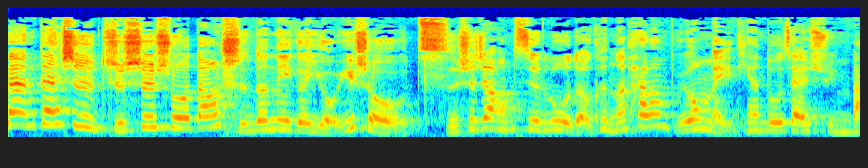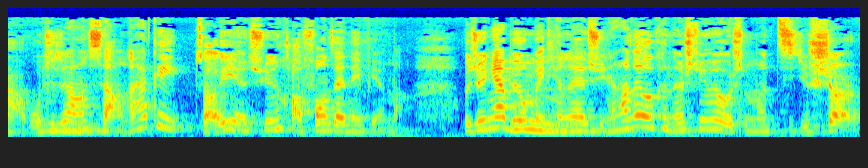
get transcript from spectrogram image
但但是只是说当时的那个有一首词是这样记录的，可能他们不用每天都在熏吧，我是这样想的，还可以早一点熏好放在那边嘛。我觉得应该不用每天都在熏。然后那个可能是因为有什么急事儿，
